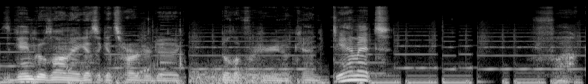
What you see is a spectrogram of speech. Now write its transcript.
As the game goes on, I guess it gets harder to build up for Hiryu no Ken. Damn it! Fuck.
